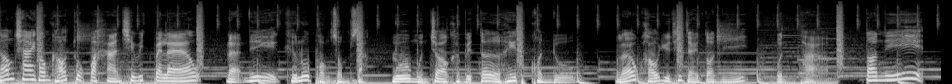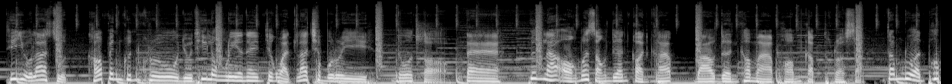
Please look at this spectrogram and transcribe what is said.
น้องชายของเขาถูกประหารชีวิตไปแล้ว และนี่คือรูปของสมศักดิ์ลูหมุนจอคอมพิวเตอร์ให้ทุกคนดู แล้วเขาอยู่ที่ไหนตอนนี้คุณถาม ตอนนี้ ที่อยู่ล่าสุด เขาเป็นคุณครูอยู่ที่โรงเรียนในจังหวัดราชบุรี โดต่อ แต่เพิ่งลาออกเมื่อ 2 เดือนก่อนครับบาวเดินเข้ามาพร้อมกับโทรศัพท์ตำรวจพบ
